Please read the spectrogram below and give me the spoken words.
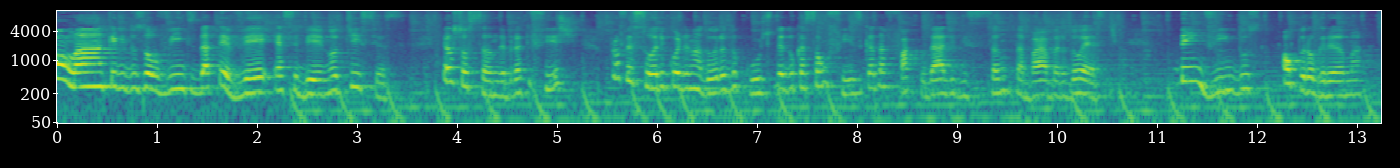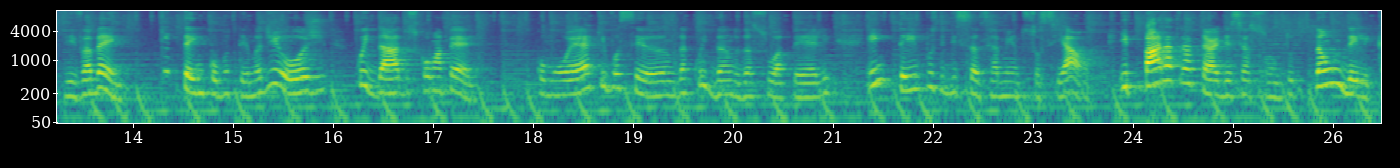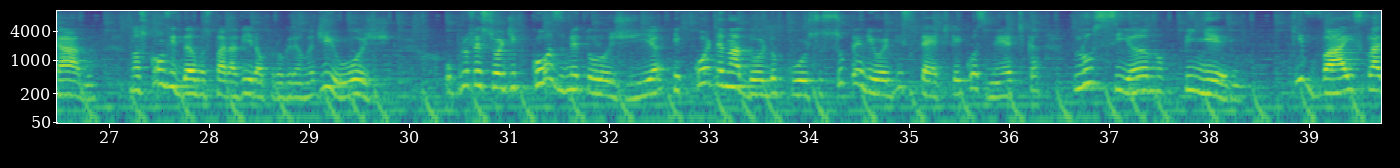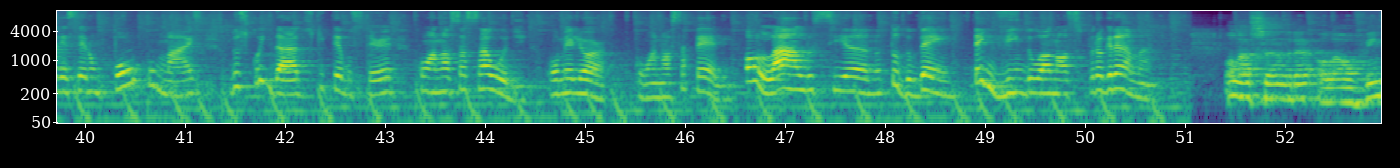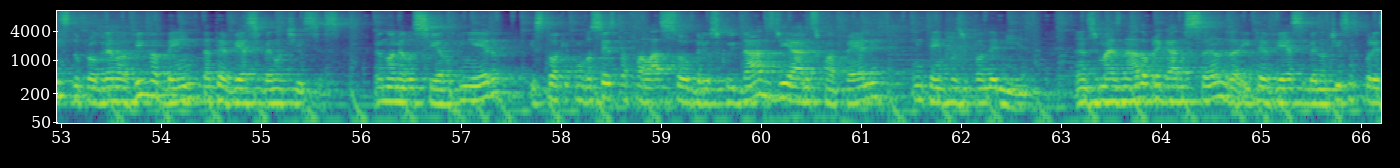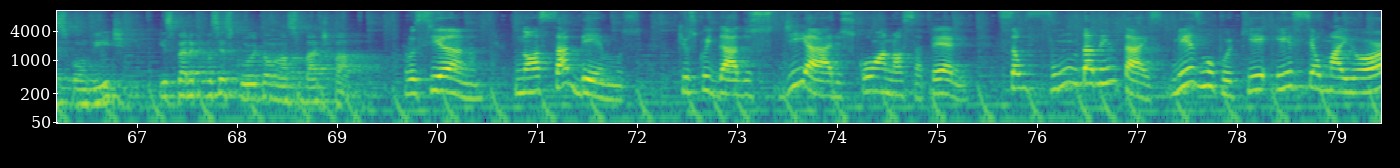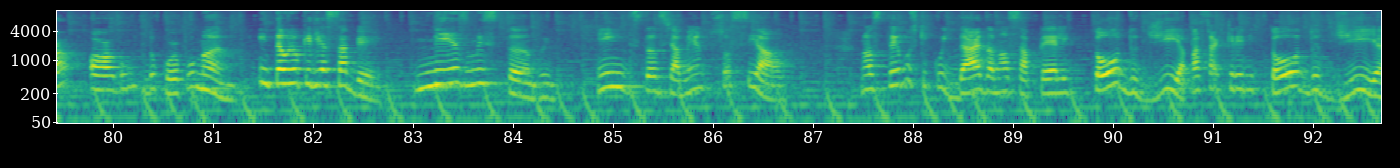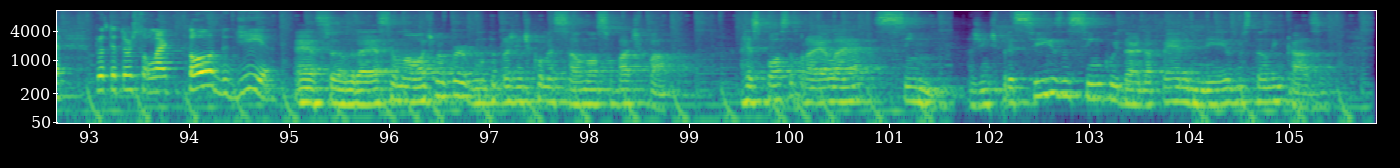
Olá, queridos ouvintes da TV SB Notícias. Eu sou Sandra Bratfish, professora e coordenadora do curso de Educação Física da Faculdade de Santa Bárbara do Oeste. Bem-vindos ao programa Viva Bem, que tem como tema de hoje cuidados com a pele. Como é que você anda cuidando da sua pele em tempos de distanciamento social? E para tratar desse assunto tão delicado, nós convidamos para vir ao programa de hoje o professor de cosmetologia e coordenador do curso superior de estética e cosmética, Luciano Pinheiro, que vai esclarecer um pouco mais dos cuidados que temos ter com a nossa saúde, ou melhor, com a nossa pele. Olá, Luciano, tudo bem? Bem-vindo ao nosso programa. Olá, Sandra. Olá, ouvintes do programa Viva Bem da TV SB Notícias. Meu nome é Luciano Pinheiro, estou aqui com vocês para falar sobre os cuidados diários com a pele em tempos de pandemia. Antes de mais nada, obrigado Sandra e TV SB Notícias por esse convite e espero que vocês curtam o nosso bate-papo. Luciano, nós sabemos que os cuidados diários com a nossa pele são fundamentais, mesmo porque esse é o maior órgão do corpo humano. Então eu queria saber, mesmo estando em distanciamento social, nós temos que cuidar da nossa pele todo dia, passar creme todo dia, protetor solar todo dia? É, Sandra, essa é uma ótima pergunta para a gente começar o nosso bate-papo. A resposta para ela é sim. A gente precisa sim cuidar da pele mesmo estando em casa.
